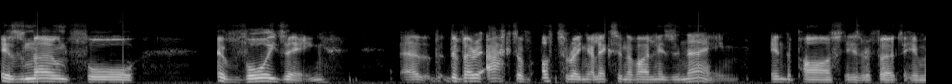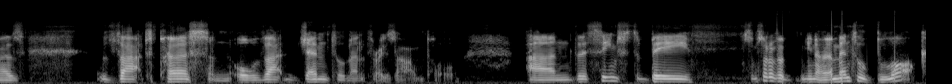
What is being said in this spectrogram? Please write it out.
is known for avoiding uh, the very act of uttering Alexei Navalny's name. In the past, he's referred to him as that person or that gentleman, for example. And there seems to be some sort of a you know a mental block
